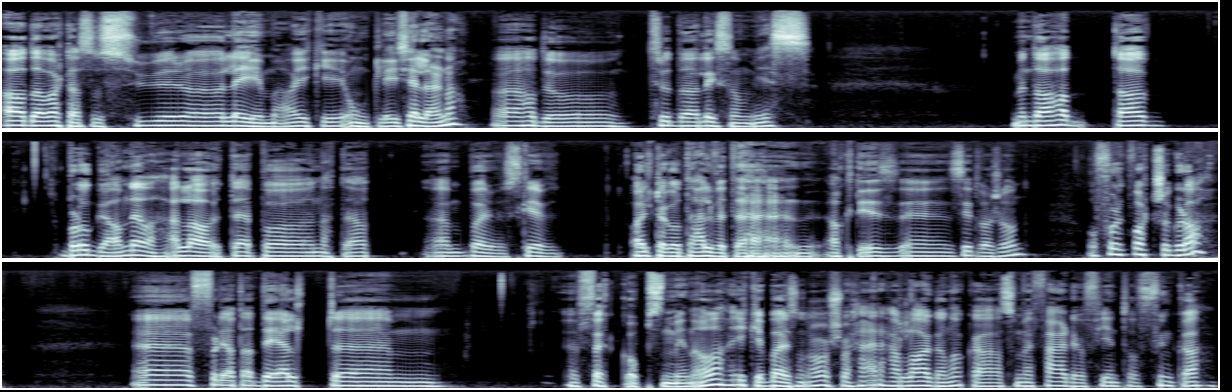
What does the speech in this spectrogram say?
ja, da ble jeg så sur og lei meg og gikk i ordentlig i kjelleren. da. Jeg hadde jo trodd at liksom Yes. Men da, had, da blogga jeg om det. da. Jeg la ut det på nettet at jeg bare skrev alt har gått til helvete-aktig eh, situasjon. Og folk ble så glad. Eh, fordi at jeg delte eh, fuck-upsen mine òg. Ikke bare sånn 'Å, se her, jeg har laga noe som er ferdig og fint og funka'.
